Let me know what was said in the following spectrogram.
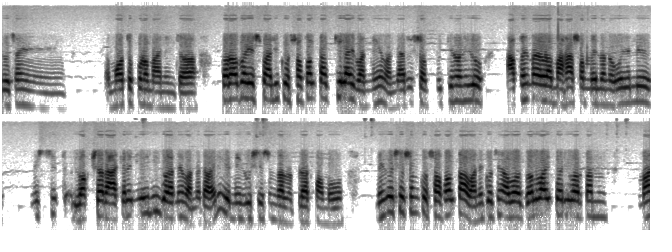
यो चाहिँ महत्त्वपूर्ण मानिन्छ। तर अब यसपालिको सफलता केलाई भन्ने भन्दाखेरि सब किनभने यो आफैमा एउटा महासम्मेलन हो यसले निश्चित लक्ष्य राखेर यही नै गर्ने भन्ने त होइन। यो नेगोसिएसन गर्ने प्लेटफर्म हो। नेगोसिएसनको सफलता भनेको चाहिँ अब जलवायु परिवर्तनमा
